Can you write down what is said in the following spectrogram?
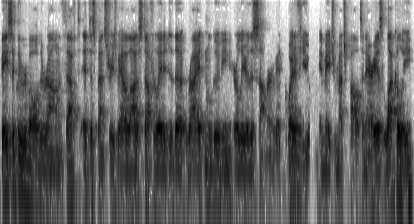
basically revolved around theft at dispensaries. We had a lot of stuff related to the riot and looting earlier this summer. We had quite a mm. few in major metropolitan areas. Luckily,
